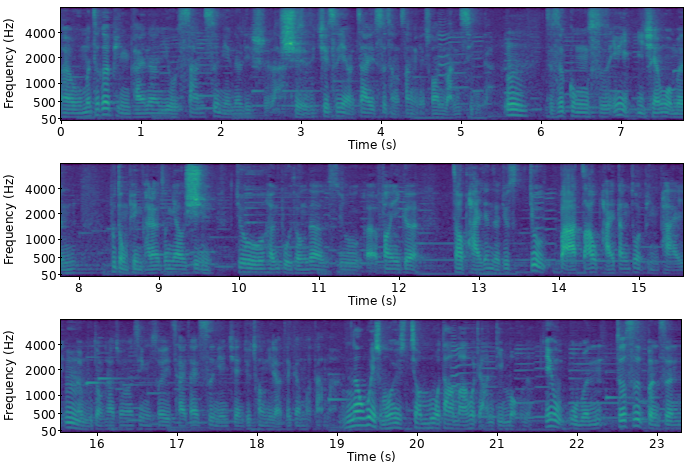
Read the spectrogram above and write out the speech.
呃，我们这个品牌呢有三四年的历史啦，是。其实其实也在市场上也算蛮新的，嗯，只是公司因为以前我们不懂品牌的重要性，就很普通的就呃放一个招牌这样子，就是就把招牌当做品牌，嗯，而不懂它重要性，所以才在四年前就创立了这个莫大妈。那为什么会叫莫大妈或者安迪某呢？因为我们这是本身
